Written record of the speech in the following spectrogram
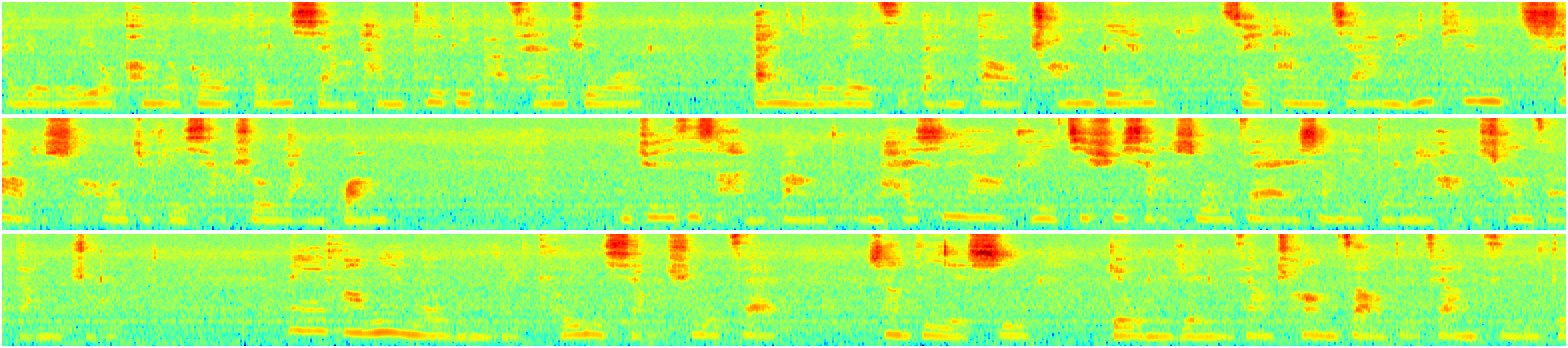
还有，我有朋友跟我分享，他们特地把餐桌搬移的位置搬到窗边，所以他们家每一天下午的时候就可以享受阳光。我觉得这是很棒的。我们还是要可以继续享受在上帝的美好的创造当中。另一方面呢，我们也可以享受在上帝也是给我们人这样创造的这样子一个，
